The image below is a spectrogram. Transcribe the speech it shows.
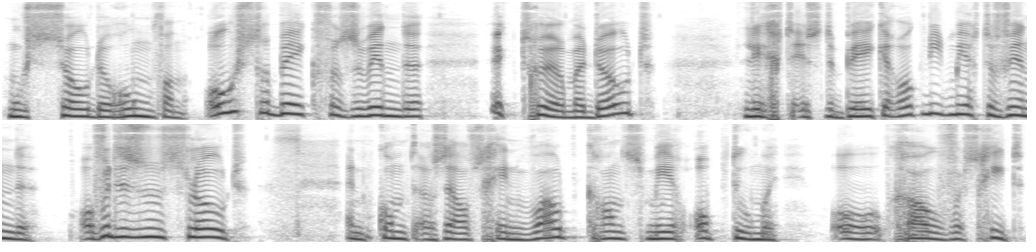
Moest zo de roem van Oosterbeek verzwinden, ik treur me dood. Licht is de beker ook niet meer te vinden, of het is een sloot. En komt er zelfs geen woudkrans meer opdoemen, o grauw verschiet.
